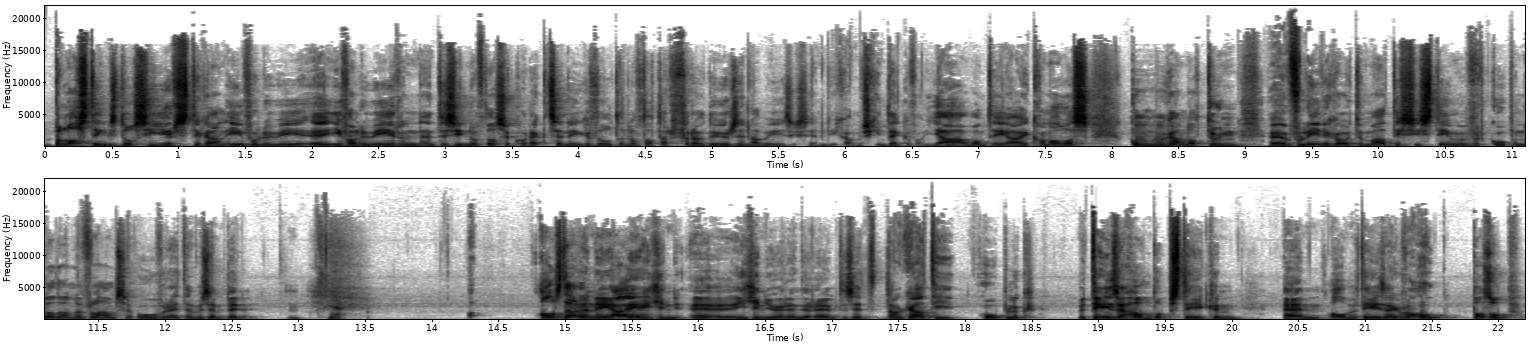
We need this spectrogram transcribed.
belastingsdossiers te gaan eh, evalueren en te zien of dat ze correct zijn ingevuld en of dat daar fraudeurs in aanwezig zijn. Die gaan misschien denken van ja, want AI kan alles. Kom, we mhm. gaan dat doen. Een volledig automatisch systeem. We verkopen dat aan de Vlaamse overheid en we zijn binnen. Hm. Ja. Als daar een AI-ingenieur in de ruimte zit, dan gaat hij hopelijk meteen zijn hand opsteken en al meteen zeggen van, oh, pas op,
